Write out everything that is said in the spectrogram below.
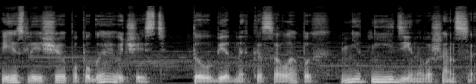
Если еще попугая учесть, то у бедных косолапых нет ни единого шанса.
